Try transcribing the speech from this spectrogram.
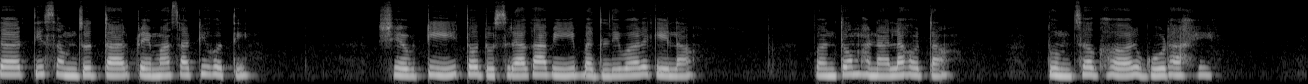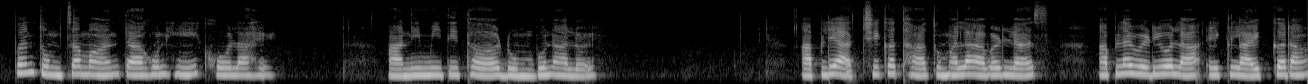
तर ती समजूतदार प्रेमासाठी होती. शेवटी तो दुसऱ्या गावी बदलीवर गेला. पण तो म्हणाला होता तुमचं घर गूढ आहे. पण तुमचं मन त्याहूनही खोल आहे. आणि मी तिथं डुंबून आलोय. आपली आजची कथा तुम्हाला आवडल्यास आपल्या व्हिडिओला एक लाईक करा.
